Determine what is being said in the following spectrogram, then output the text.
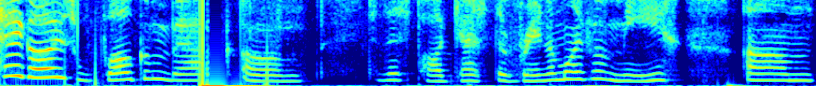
Hey guys, welcome back um to this podcast, The Random Life of Me. Um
